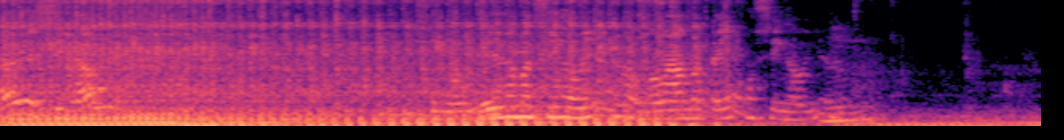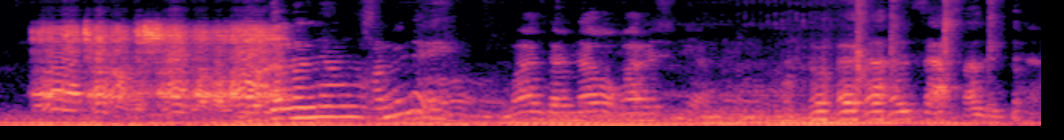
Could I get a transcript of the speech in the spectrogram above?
Ay, singaw. Hindi naman singaw yan, no? Mamamatay yan kung singaw yan. Ganun yung ano niya eh. Maganda ako, karis niya. Sasalita.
